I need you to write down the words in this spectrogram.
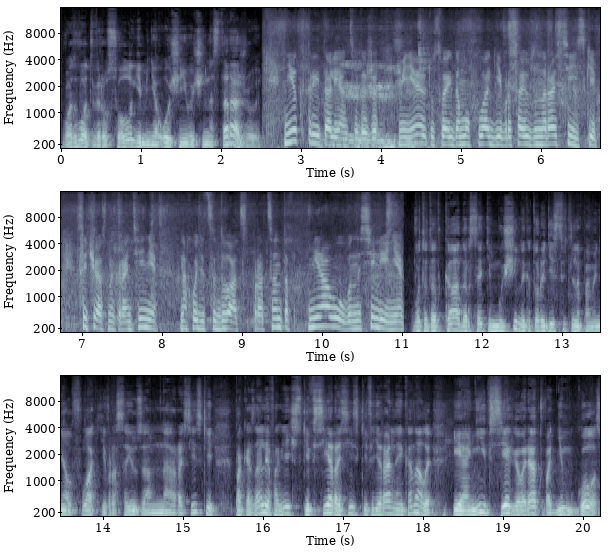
Вот-вот, вирусологи меня очень и очень настораживают. Некоторые итальянцы даже меняют у своих домов флаги Евросоюза на российские. Сейчас на карантине находится 20% мирового населения. Вот этот кадр с этим мужчиной, который действительно поменял флаг Евросоюза на российский, показали фактически все российские федеральные каналы. И они все говорят в одним голос,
